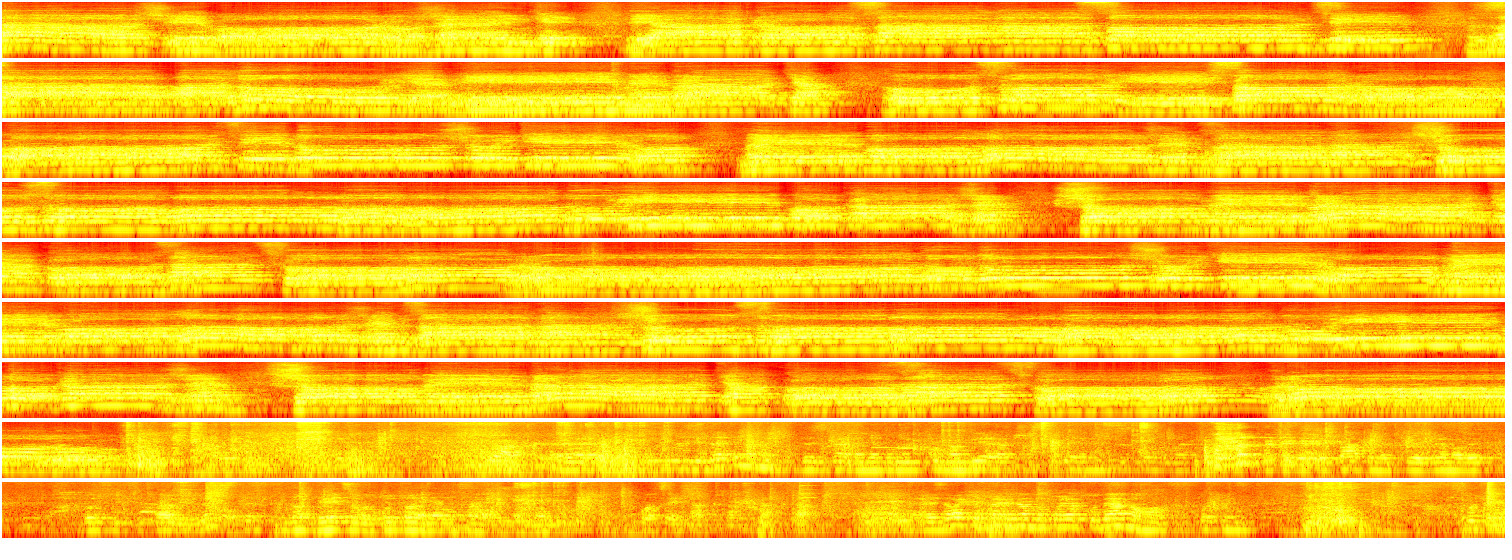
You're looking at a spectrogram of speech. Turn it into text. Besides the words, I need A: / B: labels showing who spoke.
A: наші вороженьки, як роса що ми браття козацького роду.
B: Так, е, друзі, дайте мене десь звернення про командира частини депутати, ми такі отримали досить цікаві листи.
C: Ну, дивіться, от тут я не знаю, що там.
B: Оцей так, так, так, так. Е, Давайте перейдемо до порядку денного, потім, потім.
